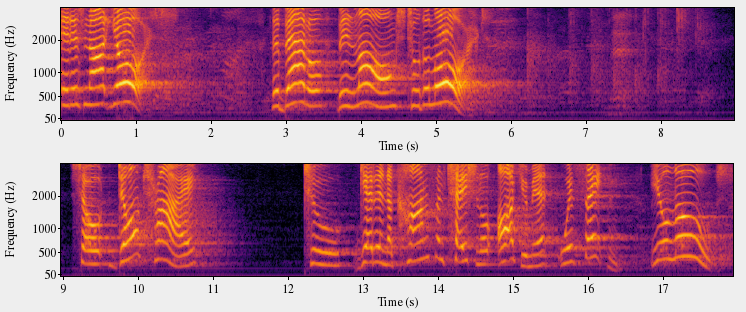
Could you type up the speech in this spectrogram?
it is not yours. The battle belongs to the Lord. So don't try to get in a confrontational argument with Satan. You'll lose.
